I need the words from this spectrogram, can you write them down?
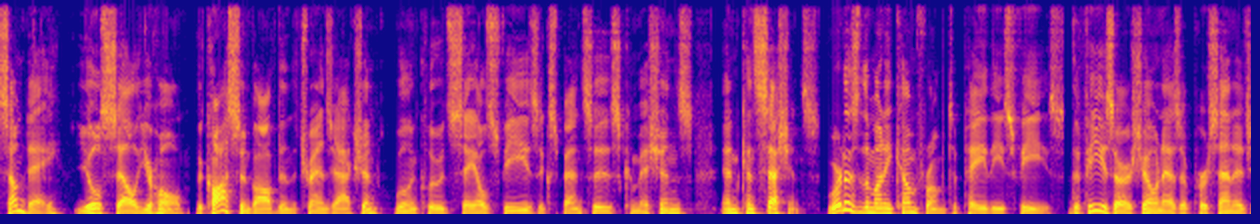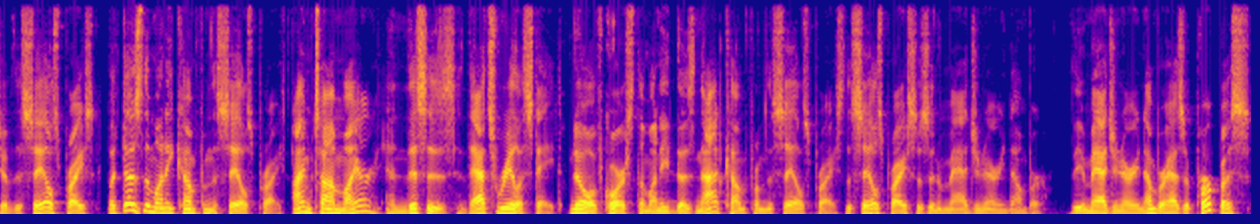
Someday, you'll sell your home. The costs involved in the transaction will include sales fees, expenses, commissions, and concessions. Where does the money come from to pay these fees? The fees are shown as a percentage of the sales price, but does the money come from the sales price? I'm Tom Meyer, and this is That's Real Estate. No, of course, the money does not come from the sales price. The sales price is an imaginary number. The imaginary number has a purpose,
